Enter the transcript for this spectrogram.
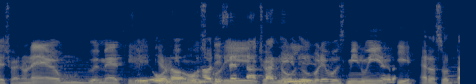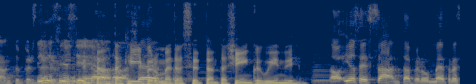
eh, cioè, non è un due metri Sì, pieno uno- di uno di muscoli. 70 cioè, non, kg. non volevo sminuirti, era soltanto per Sì, dare sì, sì, un'idea. no, 70 no, kg per certo. 1,75 m, quindi? No, io 60 per un metro e Ah,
